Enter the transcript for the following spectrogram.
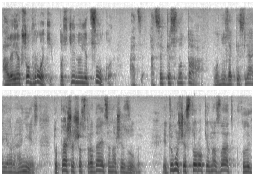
Але якщо в роті постійно є цукор, а це, а це кислота, воно закисляє організм, то перше, що страдає, це наші зуби. І тому ще 100 років назад, коли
